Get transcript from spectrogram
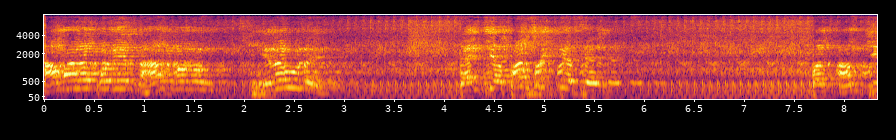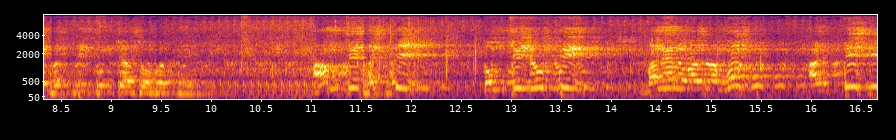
आम्हाला कोणी लहान म्हणून हिरवू नये. त्यांची अपार शक्ती असेल. पण आमची भक्ती तुमच्यासोबत आहे. आमची भक्ती तुमची युक्ती बनेल वज्र आणि ती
